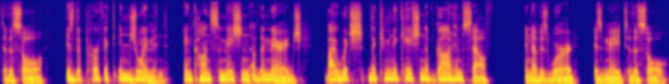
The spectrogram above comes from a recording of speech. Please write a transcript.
to the soul is the perfect enjoyment and consummation of the marriage by which the communication of God Himself and of His Word is made to the soul.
